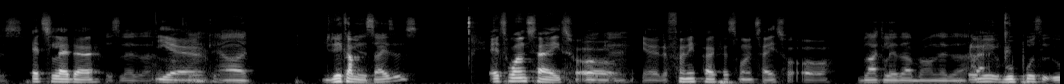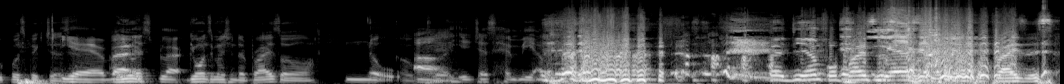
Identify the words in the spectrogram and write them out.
is? it's leather. It's leather. Yeah. Okay. Uh, do they come in sizes? It's one size for all. Okay. Yeah, the funny pack is one size for all. Black leather, brown leather. I Black. mean, who post who post pictures? Yeah, but you- it's black. Do you want to mention the price or? No, Okay. uh, you just hit me up. A DM for prices. yeah, DM for prizes. hit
